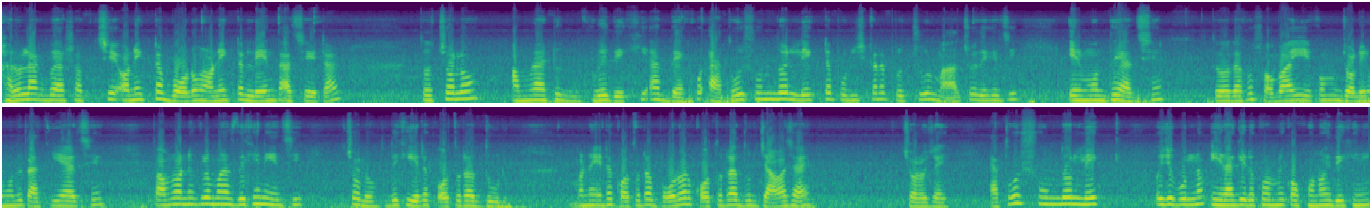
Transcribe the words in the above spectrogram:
ভালো লাগবে আর সবচেয়ে অনেকটা বড়, অনেকটা লেন্থ আছে এটার। তো চলো আমরা একটু ঘুরে দেখি আর দেখো এত সুন্দর লেকটা পরিষ্কার প্রচুর মাছও দেখেছি এর মধ্যে আছে। তো দেখো সবাই এরকম জলের মধ্যে তাকিয়ে আছে। তো আমরা অনেকগুলো মাছ দেখে নিয়েছি। চলো দেখি এটা কতটা দূর। মানে এটা কতটা বড় আর কতটা দূর যাওয়া যায়? চলো যাই। এত সুন্দর লেক ওই যে বললাম, এর আগে এরকম আমি কখনোই দেখিনি।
